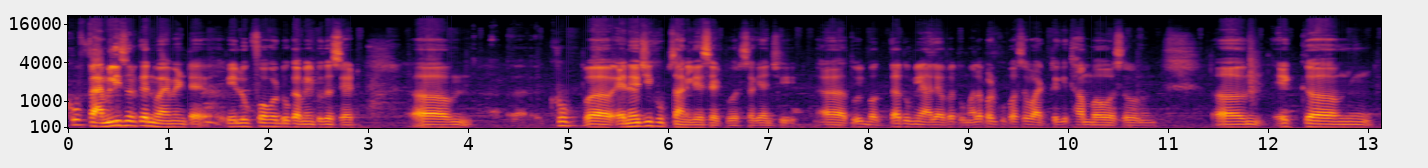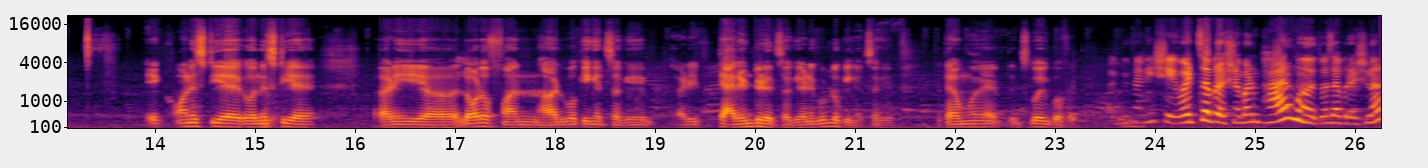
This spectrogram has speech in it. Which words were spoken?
खूप फॅमिलीसारखं एन्व्हायरमेंट आहे. We look forward to coming to the set खूप एनर्जी खूप चांगली आहे सेटवर सगळ्यांची. तुम्ही बघता तुम्ही आल्यावर तुम्हाला पण खूप असं वाटतं की थांबावं असं म्हणून. एक एक ऑनेस्टी आहे एक ऑनेस्टी आहे. आणि लॉड ऑफ फन हार्डवर्किंग आहेत सगळे. आणि टॅलेंटेड आहेत सगळे आणि गुड लुकिंग आहेत सगळे. त्यामुळे इट्स गोईंग परफेक्ट अगदीच. आणि शेवटचा प्रश्न पण फार महत्त्वाचा प्रश्न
